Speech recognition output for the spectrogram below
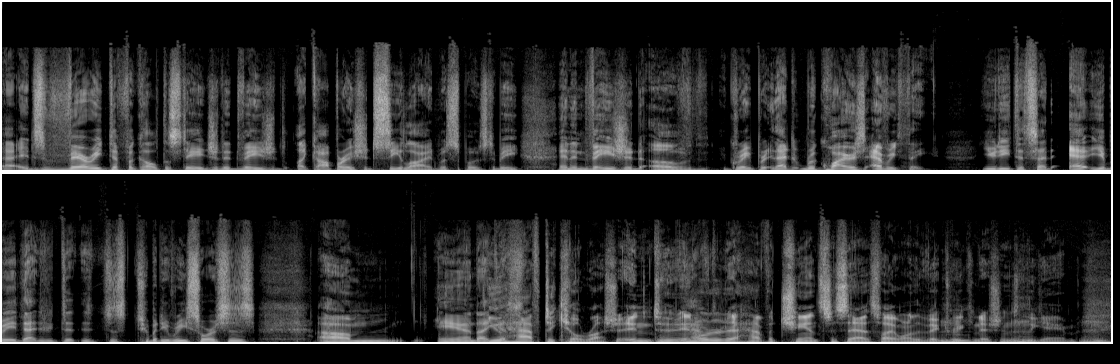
Uh, it's very difficult to stage an invasion like Operation Sea Lion was supposed to be an invasion of Great Britain. That requires everything. You need to send. You mean that it's just too many resources, um, and I you guess have to kill Russia in, to, in order to have a chance to satisfy one of the victory Mhm, conditions of the game.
